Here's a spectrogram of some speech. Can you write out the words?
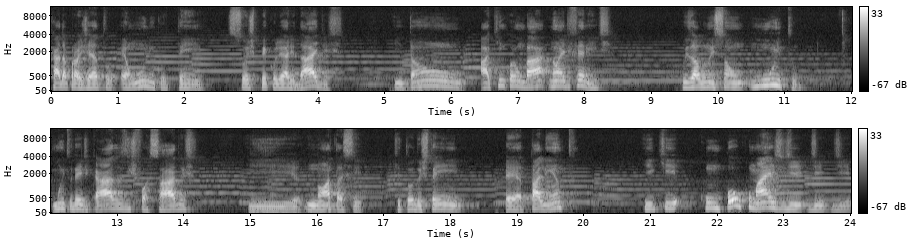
cada projeto é único, tem suas peculiaridades. Então, aqui em Corumbá não é diferente. Os alunos são muito, muito dedicados, esforçados e nota-se que todos têm é, talento e que com um pouco mais de, de, de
